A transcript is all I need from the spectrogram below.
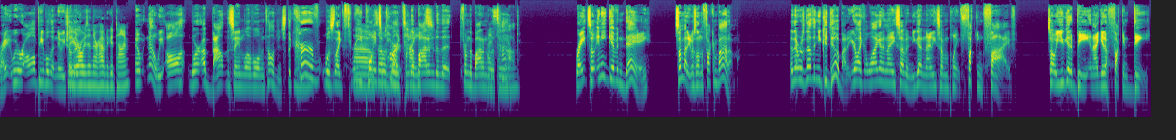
Right? We were all people that knew each so other. you're always in there having a good time. And no, we all were about the same level of intelligence. The Mhm. curve was like three Oh, points so apart really from the bottom to the from the bottom to I the see. top. Right? So any given day, somebody was on the fucking bottom. And there was nothing you could do about it. You're like, well, I got a 97, you got a 97 point fucking five. So you get a B and I get a fucking D.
